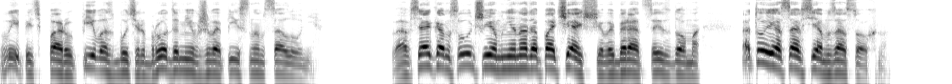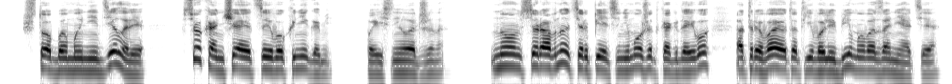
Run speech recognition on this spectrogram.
выпить пару пива с бутербродами в живописном салоне. Во всяком случае, мне надо почаще выбираться из дома, а то я совсем засохну. Что бы мы ни делали, все кончается его книгами, пояснила Джина. Но он все равно терпеть не может, когда его отрывают от его любимого занятия.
